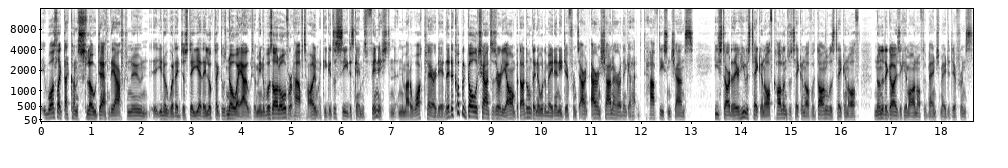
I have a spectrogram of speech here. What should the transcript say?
it was like that kind of slow death in the afternoon. uh, You know, where they just, they, yeah, they looked like there was no way out. I mean, it was all over at half time. Like you could just see this game was finished, and, and no matter what Clare did, and they had a couple of goal chances early on, but I don't think it would have made any difference. Aaron, Aron Shanagher, I think, had a half decent chance. He started there. He was taken off. Collins was taken off. O'Donnell was taken off. None of the guys that came on off the bench made a difference.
